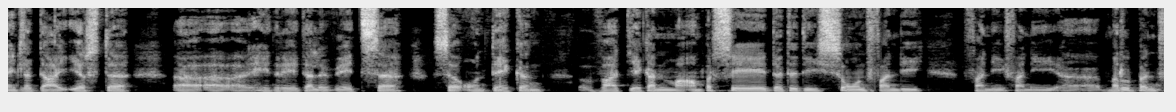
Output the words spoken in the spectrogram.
eintlik daai eerste uh uh Henrietta Leavitt se se ontdekking wat jy kan maar amper sê dit het die son van die uh van die van die uh, middelpunt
